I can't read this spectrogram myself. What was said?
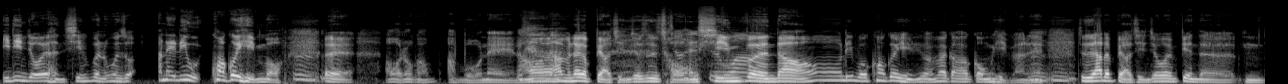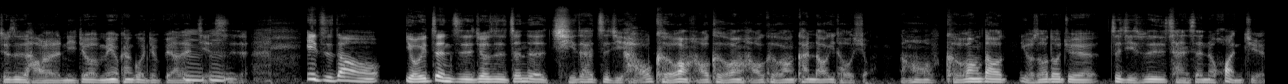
一定就会很兴奋的问说：“啊，那你有看过熊不？”嗯，对，然后我都讲啊不呢，然后他们那个表情就是从兴奋到哦，你没看过熊，你有没有跟他恭喜嘛？嗯嗯，就是他的表情就会变得嗯，就是好了，你就没有看过，你就不要再解释了。一直到有一阵子，就是真的期待自己，好渴望，好渴望，好渴望看到一头熊，然后渴望到有时候都觉得自己是不是产生了幻觉，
